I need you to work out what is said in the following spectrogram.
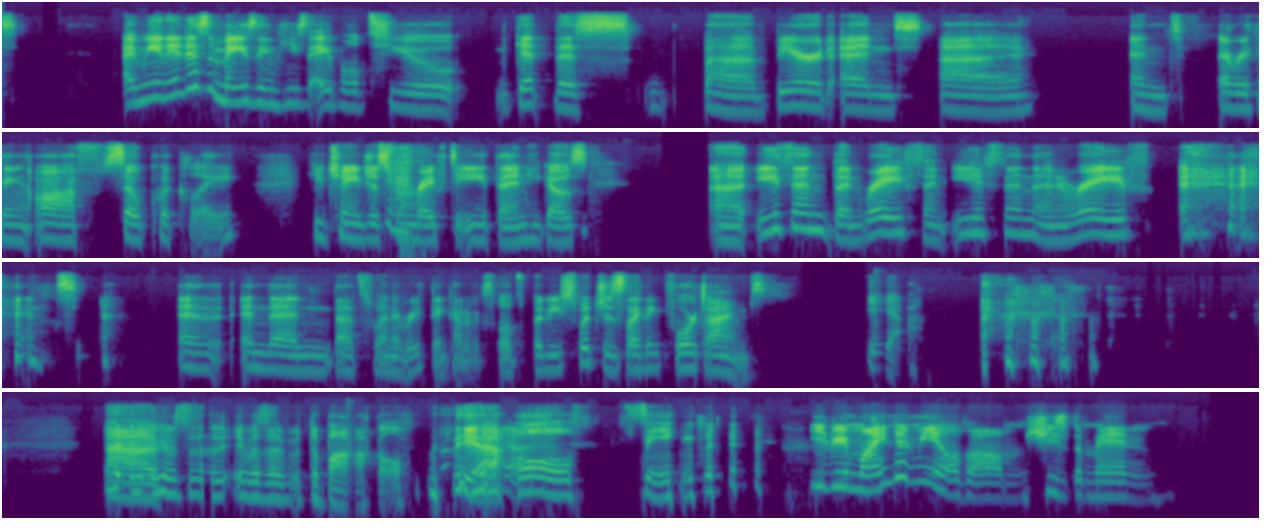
i mean it is amazing he's able to get this uh beard and uh and everything off so quickly he changes from Rafe to Ethan. He goes, uh, Ethan, then Rafe, then Ethan, then Rafe, and and and then that's when everything kind of explodes. But he switches, I think, four times. Yeah. Uh, it, it was a, it was a debacle. yeah. the whole scene. it reminded me of um she's the man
